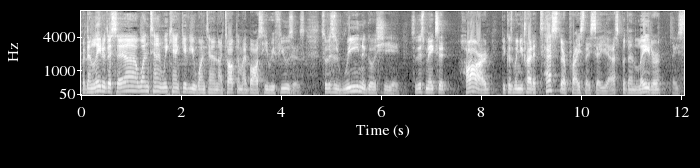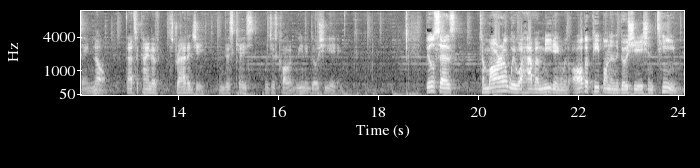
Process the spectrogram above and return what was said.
But then later they say, ah, 110, we can't give you 110. I talked to my boss, he refuses. So this is renegotiate. So this makes it hard because when you try to test their price, they say yes, but then later they say no. That's a kind of strategy. In this case, we just call it renegotiating. Bill says, Tomorrow we will have a meeting with all the people on the negotiation team.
